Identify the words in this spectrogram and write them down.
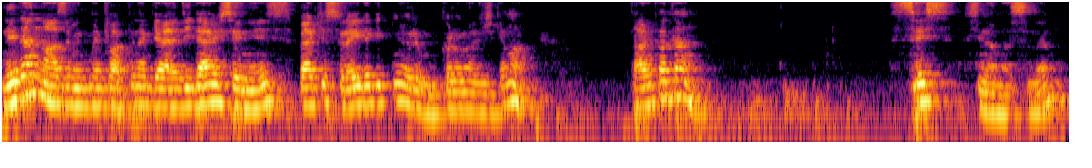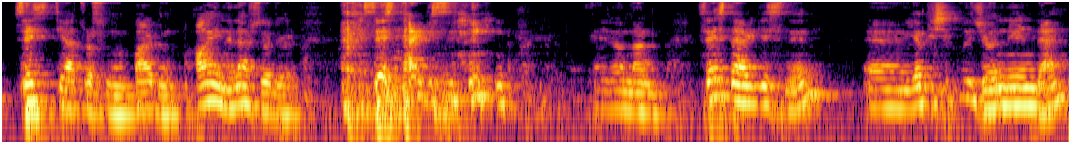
Neden Nazım Hikmet Vakfı'na geldi derseniz, belki sırayla gitmiyorum bir kronolojik ama Tarık Akan ses sinemasının, ses tiyatrosunun pardon, ay söylüyorum. ses dergisinin, heyecanlandım. Ses dergisinin e, yakışıklı cönlüğünden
